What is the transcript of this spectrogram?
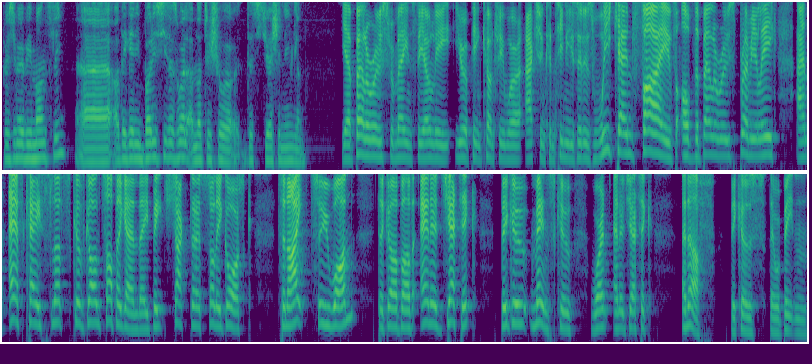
Presumably monthly. Uh, are they getting bonuses as well? I'm not too sure the situation in England. Yeah, Belarus remains the only European country where action continues. It is weekend five of the Belarus Premier League, and FK Slutsk have gone top again. They beat Shakhtar Soligorsk tonight 2 1 to go above energetic Bigu Minsk, who weren't energetic enough because they were beaten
